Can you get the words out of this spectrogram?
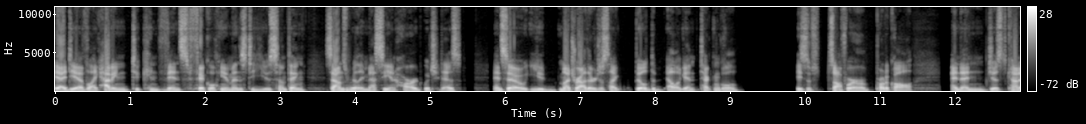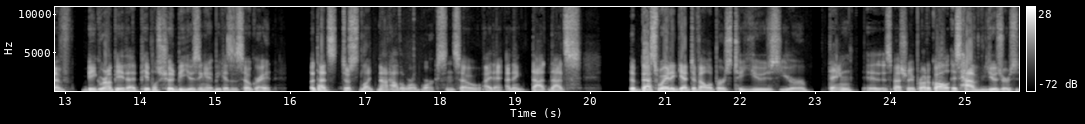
the idea of like having to convince fickle humans to use something sounds really messy and hard, which it is. And so you'd much rather just like build the elegant technical piece of software or protocol and then just kind of be grumpy that people should be using it because it's so great. But that's just like not how the world works. And so I think I think that that's the best way to get developers to use your thing, especially a protocol, is have users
